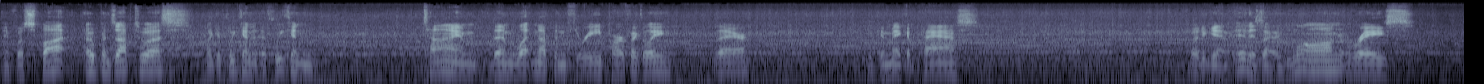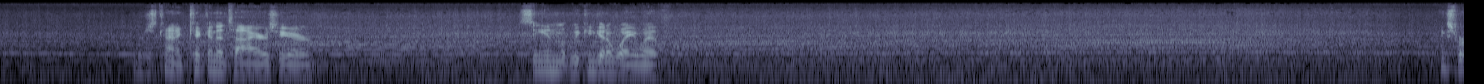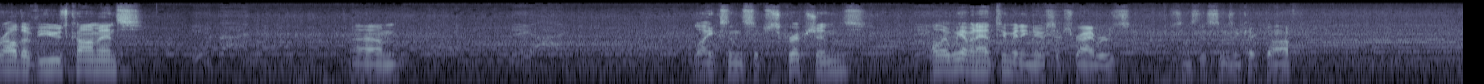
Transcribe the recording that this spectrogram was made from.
If a spot opens up to us, like if we can if we can time them letting up in three perfectly there, we can make a pass. But again, it is a long race. We're just kind of kicking the tires here. Seeing what we can get away with. Thanks for all the views, comments. Um, likes and subscriptions. Although we haven't had too many new subscribers since the season kicked off.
